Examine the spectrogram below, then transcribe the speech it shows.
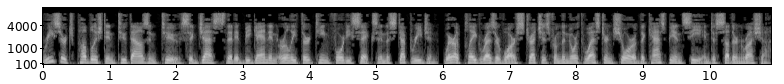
Research published in 2002 suggests that it began in early 1346 in the steppe region, where a plague reservoir stretches from the northwestern shore of the Caspian Sea into southern Russia.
